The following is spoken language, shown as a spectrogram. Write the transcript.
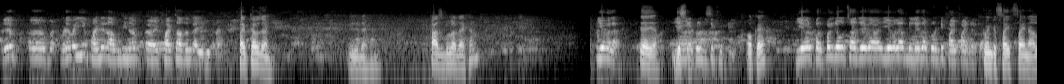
ये बड़े ये फाइनल आपको भी ना फाइव थाउजेंड का ये भी फाइनल ফাইভ থাউজেন্ড এই যে দেখেন কাজগুলো দেখেন ये वाला ইয়া ইয়া ये वाला ट्वेंटी सिक्स फिफ्टी ওকে ये वाला पर्पल जो सा आ जाएगा ये वाला मिलेगा ट्वेंटी फाइव फाइनल का টোয়েন্টি ফাইভ ফাইনাল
